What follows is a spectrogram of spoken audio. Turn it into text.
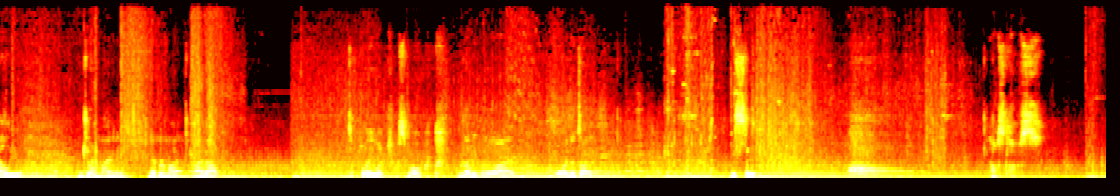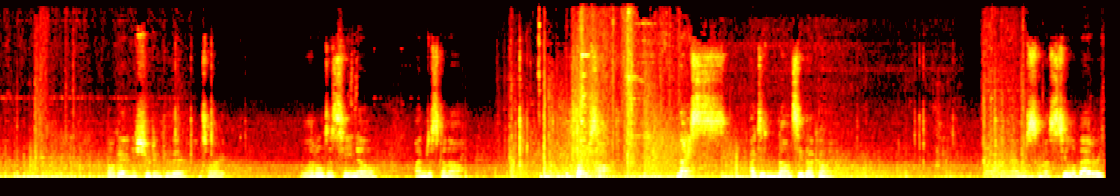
Elliot, don't mind me. Never mind. I'm out. Deploy electric smoke. I'm not even alive. Or in a diamond. Mistake! That was close. Okay, and he's shooting through there. It's alright. Little does he know, I'm just gonna... Fire star! Nice! I did not see that coming. I'm just gonna steal a battery.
